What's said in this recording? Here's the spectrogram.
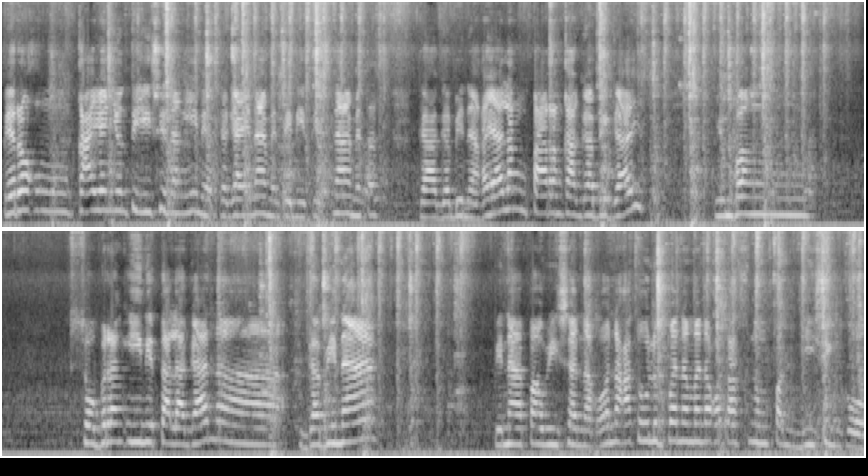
Pero kung kaya niyong tiisin ng init, kagaya namin, tinitis namin, tapos gagabi na. Kaya lang parang kagabi, guys, yung bang sobrang init talaga na gabi na pinapawisan ako. Nakatulog pa naman ako tas nung paggising ko,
